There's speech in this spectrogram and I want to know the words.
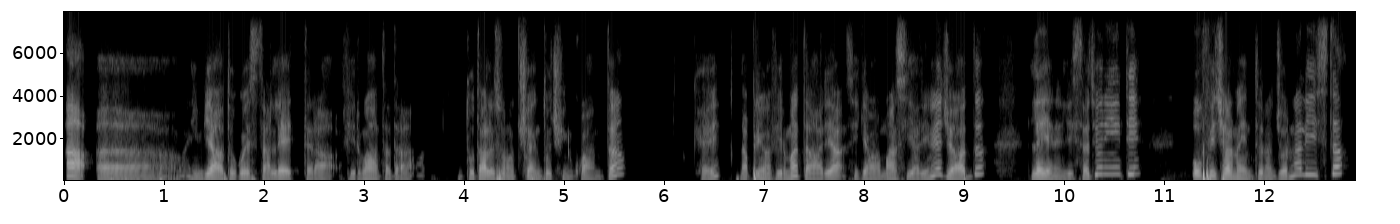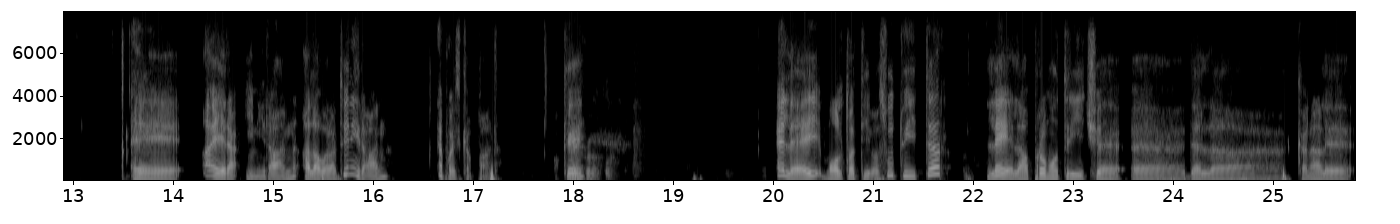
ha eh, inviato questa lettera firmata da, in totale sono 150, okay? la prima firmataria si chiama Masi Alinejad, lei è negli Stati Uniti, ufficialmente una giornalista, eh, era in Iran, ha lavorato in Iran e poi è scappata. Ok? E lei molto attiva su Twitter, lei è la promotrice eh, del canale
